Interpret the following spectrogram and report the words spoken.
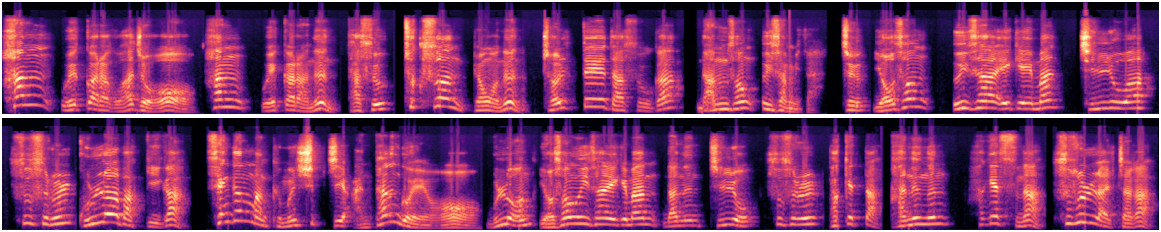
항외과라고 하죠. 항외과라는 다수 특수한 병원은 절대 다수가 남성 의사입니다. 즉 여성 의사에게만 진료와 수술을 골라받기가 생각만큼은 쉽지 않다는 거예요. 물론 여성 의사에게만 나는 진료, 수술을 받겠다. 가능은 하겠으나 수술 날짜가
